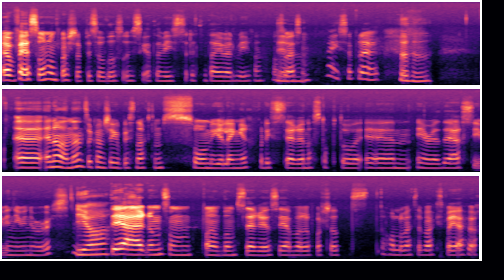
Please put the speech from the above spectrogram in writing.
ja, For jeg så noen første episoder, så husker jeg at jeg viste det til deg og Elvira. Og så var jeg sånn Hei, se på det. her. Eh, en annen som kanskje ikke blir snakket om så mye lenger, fordi serien har stoppet å um, aire, det er Steven Universe. ja. Det er en sånn barndomsserie så jeg bare fortsatt holder meg tilbake på. Jeg, hør,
